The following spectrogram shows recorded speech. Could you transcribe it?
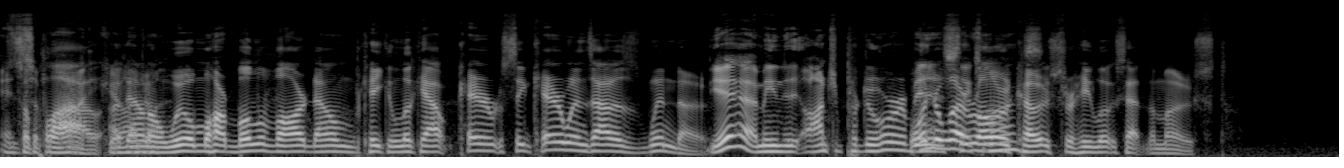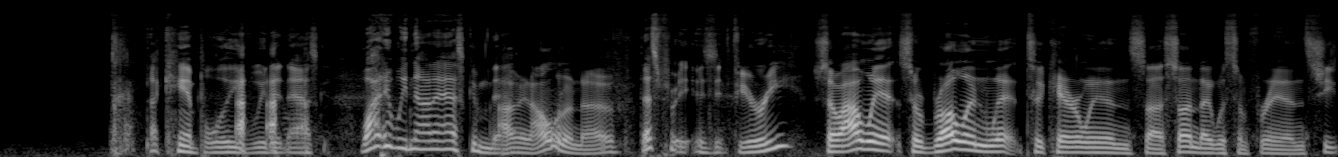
And supply. Supply, Uh, down on Wilmar Boulevard. Down he can look out, Car- see Carowinds out his window. Yeah, I mean, the entrepreneur. Wonder what roller months. coaster he looks at the most. I can't believe we didn't ask him. Why did we not ask him that? I mean, I want to know. That's pretty. Is it Fury? So I went. So Rowan went to Carowinds uh, Sunday with some friends. She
